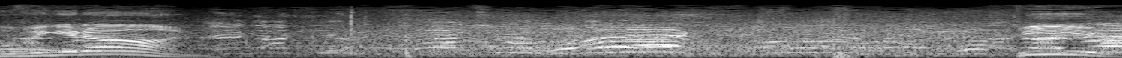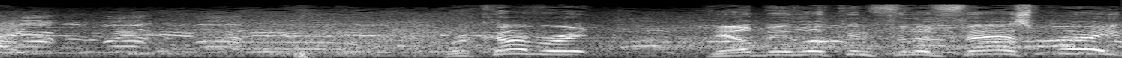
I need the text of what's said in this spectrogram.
Moving it on. Beer. Recover it. They'll be looking for the fast break.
